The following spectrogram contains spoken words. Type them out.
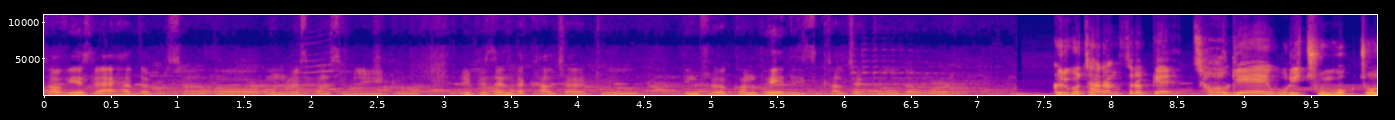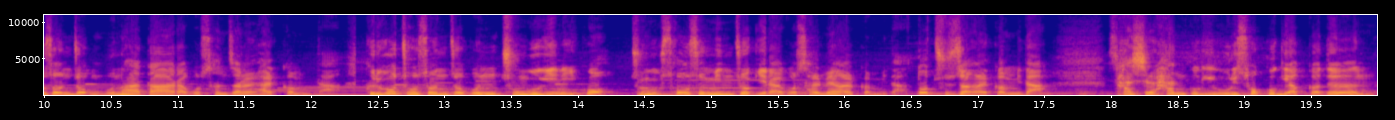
So obviously, I have the personal uh, own responsibility to represent the culture, to convey this culture to the world. 그리고 자랑스럽게 저게 우리 중국 조선족 문화다라고 선전을 할 겁니다. 그리고 조선족은 중국인이고 중국 소수민족이라고 설명할 겁니다. 또 주장할 겁니다. 사실 한국이 우리 속국이었거든.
